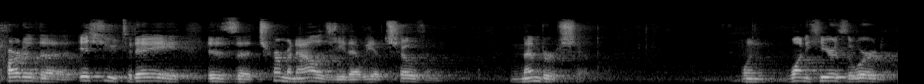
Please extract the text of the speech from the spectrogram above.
Part of the issue today is the terminology that we have chosen membership. When one hears the word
